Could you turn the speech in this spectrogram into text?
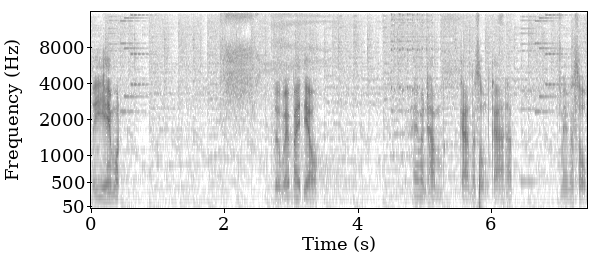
ตีให้หมด ไว้ใบเดียว ให้มันทำการผสมการ์ดครับ ไม่ผสม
